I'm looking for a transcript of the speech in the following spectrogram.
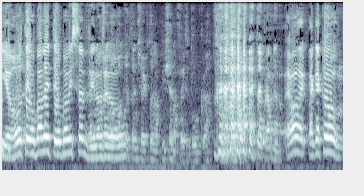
jo, ty obavy, ty obavy se vynořují. ten člověk to napíše na Facebook. A... to je pravda, no. Jo, tak, tak jako...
